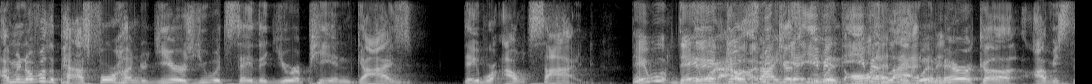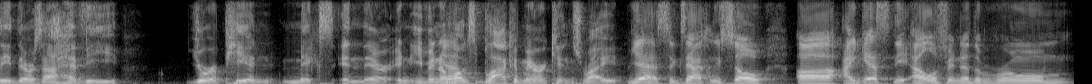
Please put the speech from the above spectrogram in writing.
I mean over the past 400 years you would say that European guys they were outside. They were they, they were outside I mean, even, even Latin women. America obviously there's a heavy European mix in there, and even yeah. amongst Black Americans, right? Yes, exactly. So uh, I guess the elephant in the room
